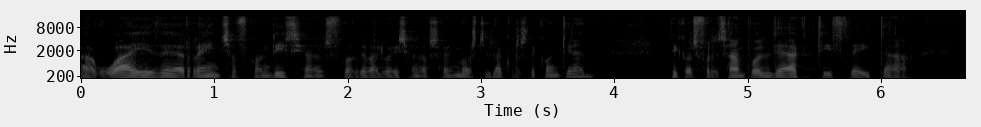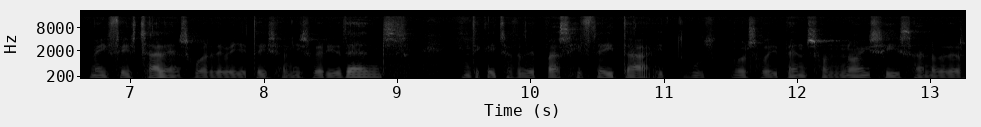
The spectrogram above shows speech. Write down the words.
a wide range of conditions for the evaluation of soil moisture across the continent. Because, for example, the active data may face challenge where the vegetation is very dense. In the case of the passive data, it also depends on noises and other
